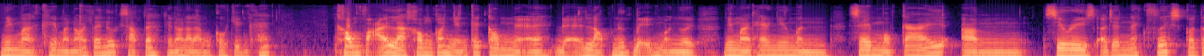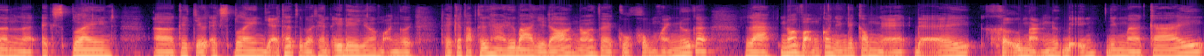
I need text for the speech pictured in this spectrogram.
nhưng mà khi mà nói tới nước sạch á, thì nó là, là một câu chuyện khác. Không phải là không có những cái công nghệ để lọc nước biển mọi người nhưng mà theo như mình xem một cái um, series ở trên Netflix có tên là Explained uh, cái chữ explain giải thích rồi thêm ed cho mọi người. Thì cái tập thứ hai thứ ba gì đó nói về cuộc khủng hoảng nước á là nó vẫn có những cái công nghệ để khử mặn nước biển nhưng mà cái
